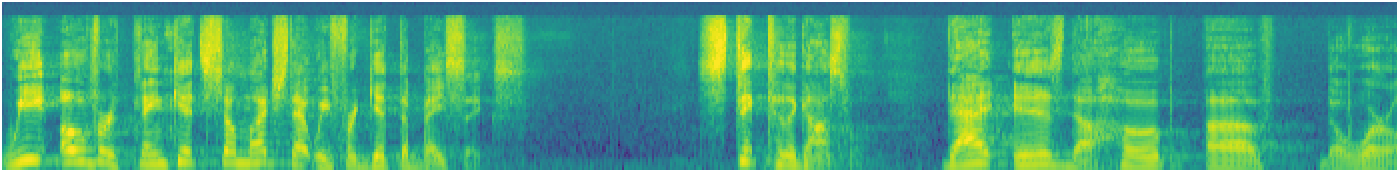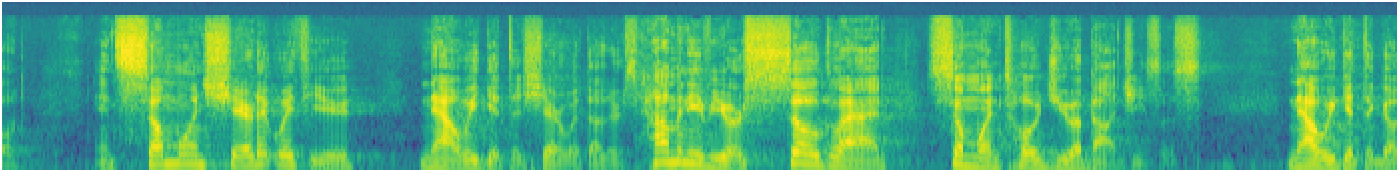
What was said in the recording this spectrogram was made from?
we overthink it so much that we forget the basics. Stick to the gospel. That is the hope of the world. And someone shared it with you, Now we get to share it with others. How many of you are so glad someone told you about Jesus? Now we get to go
